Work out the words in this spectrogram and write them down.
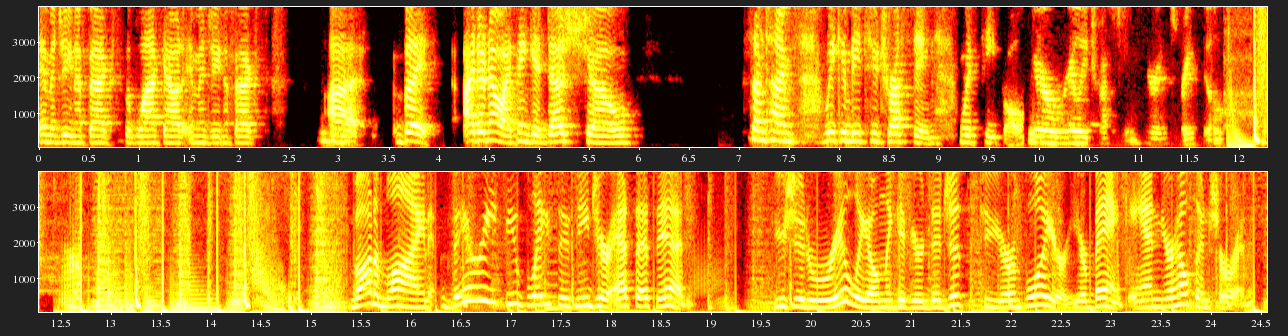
imaging effects, the blackout imaging effects. Mm-hmm. Uh, but I don't know. I think it does show sometimes we can be too trusting with people. We are really trusting here in Springfield. Bottom line, very few places need your SSN. You should really only give your digits to your employer, your bank, and your health insurance.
